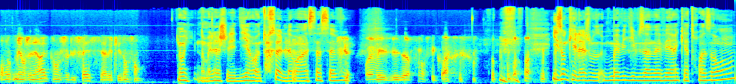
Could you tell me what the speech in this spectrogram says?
bon, mais en général quand je le fais, c'est avec les enfants. Oui, non mais là, j'allais dire euh, tout seul, d'avoir un sas à vous. Ouais, mais les enfants, c'est quoi Ils ont quel âge? Vous m'avez dit vous en avez un qui a 3 ans.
